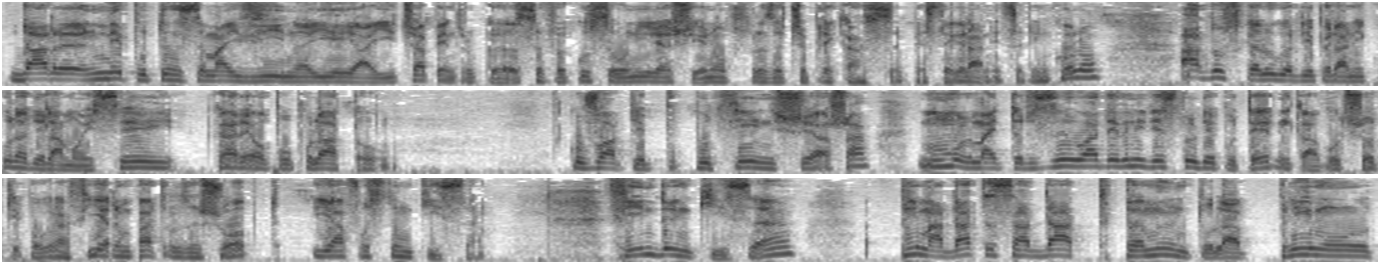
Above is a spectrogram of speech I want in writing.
Dar uh, neputând să mai vină ei aici, pentru că să făcuse unirea și în 18 plecase peste graniță dincolo, a dus călugări de pe la Nicula, de la Moisei, care au populat-o cu foarte pu puțin și așa, mult mai târziu a devenit destul de puternic, a avut și o tipografie, iar în 48 ea a fost închisă. Fiind închisă, prima dată s-a dat pământul la primul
